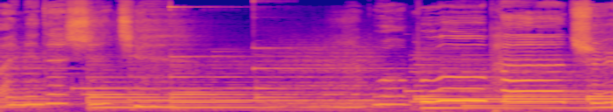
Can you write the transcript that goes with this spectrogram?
外面的世界。我不怕去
